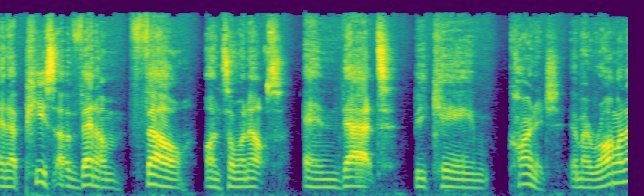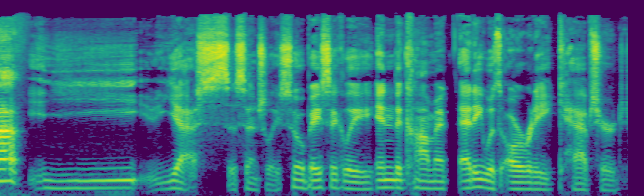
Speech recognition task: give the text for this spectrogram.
and a piece of Venom fell on someone else, and that became Carnage. Am I wrong on that? Yes, essentially. So basically, in the comic, Eddie was already captured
